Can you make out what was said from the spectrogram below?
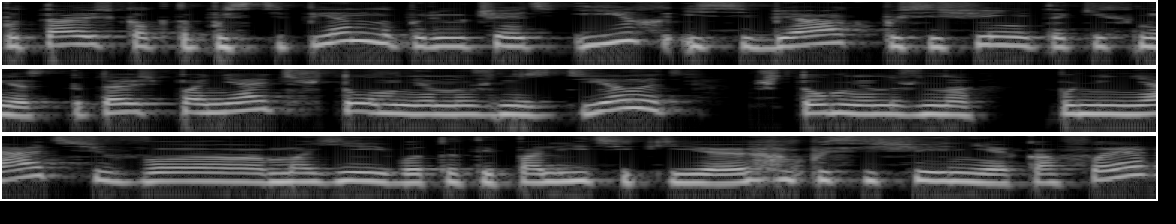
пытаюсь как-то постепенно приучать их и себя к посещению таких мест. Пытаюсь понять, что мне нужно сделать, что мне нужно поменять в моей вот этой политике посещения кафе,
